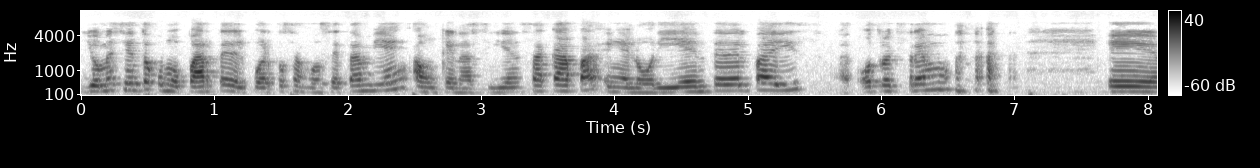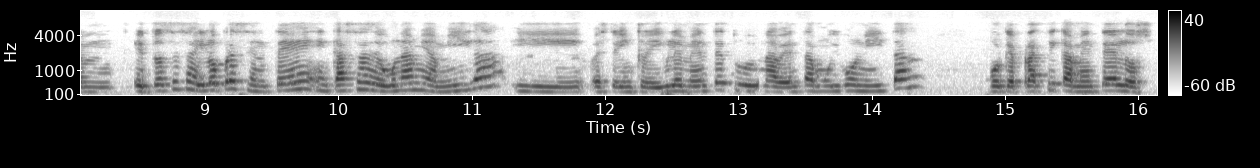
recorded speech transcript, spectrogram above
yo me siento como parte del puerto San José también, aunque nací en Zacapa, en el oriente del país, otro extremo. Em, entonces ahí lo presenté en casa de una mi amiga y este, increíblemente tuve una venta muy bonita porque prácticamente los,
